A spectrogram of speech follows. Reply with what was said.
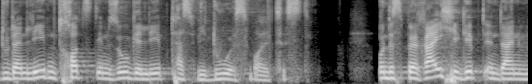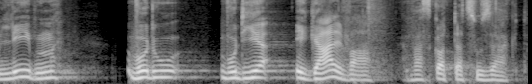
du dein Leben trotzdem so gelebt hast, wie du es wolltest. Und es Bereiche gibt in deinem Leben, wo, du, wo dir egal war, was Gott dazu sagt.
